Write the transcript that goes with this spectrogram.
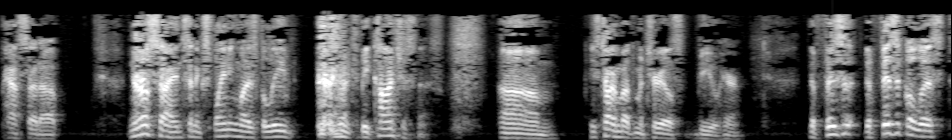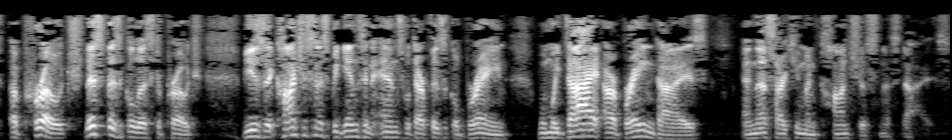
pass that up. Neuroscience and explaining what is believed to be consciousness. Um, He's talking about the materials view here. The, phys- the physicalist approach, this physicalist approach, views that consciousness begins and ends with our physical brain. When we die, our brain dies, and thus our human consciousness dies.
